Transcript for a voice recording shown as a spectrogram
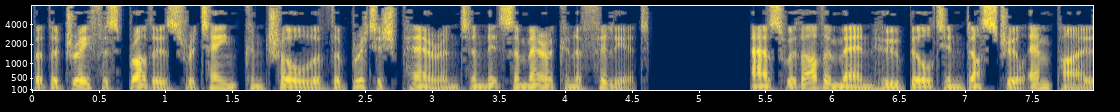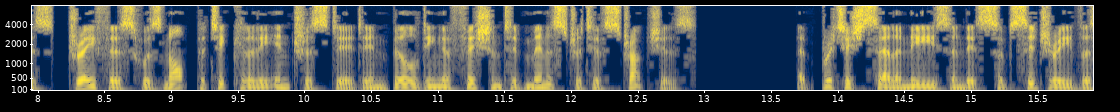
but the Dreyfus brothers retained control of the British parent and its American affiliate. As with other men who built industrial empires, Dreyfus was not particularly interested in building efficient administrative structures. At British Celanese and its subsidiary the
